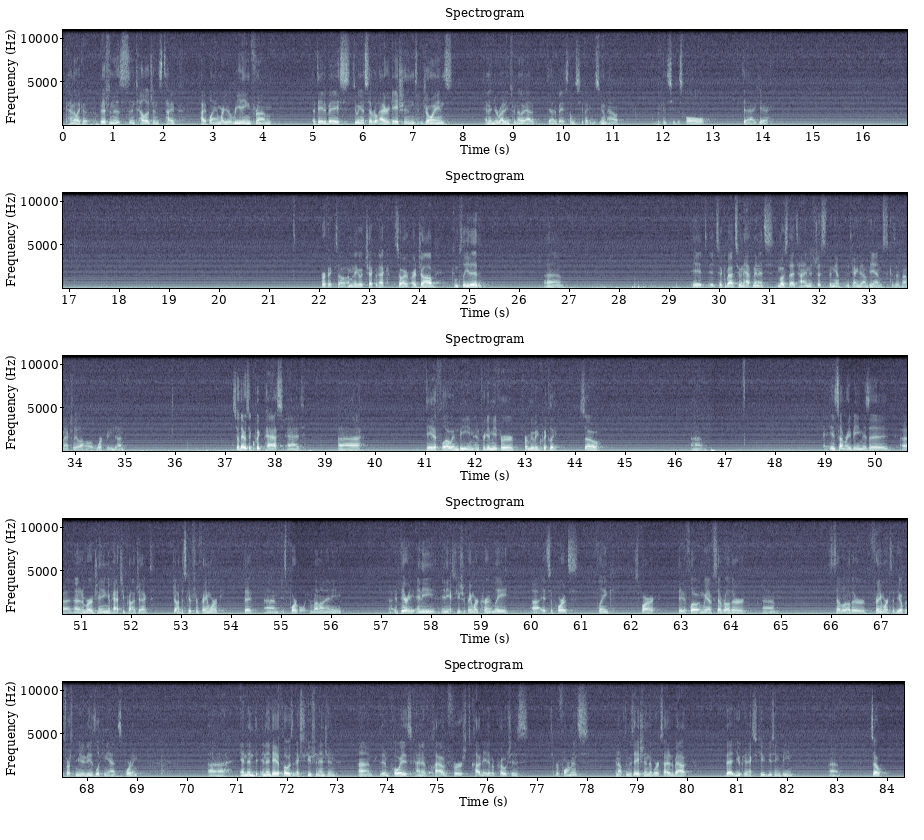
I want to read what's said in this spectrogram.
kind of like a, a business intelligence type pipeline where you're reading from a database, doing a several aggregations and joins, and then you're writing to another database. Let me see if I can zoom out. You can see this whole DAG here. Perfect, so I'm gonna go check back. So our, our job completed. Um, it, it took about two and a half minutes. Most of that time is just spinning up and tearing down VMs because there's not actually a lot of work being done. so there's a quick pass at uh, data flow and Beam, and forgive me for, for moving quickly. So um, in summary, Beam is a, uh, an emerging Apache project, job description framework that um, is portable. It can run on any, uh, in theory, any, any execution framework. Currently, uh, it supports Flink, Spark, Dataflow, and we have several other, um, several other frameworks that the open source community is looking at supporting. Uh, and then, and then Dataflow is an execution engine um, that employs kind of cloud first, cloud native approaches to performance and optimization that we're excited about that you can execute using Beam. Um, so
